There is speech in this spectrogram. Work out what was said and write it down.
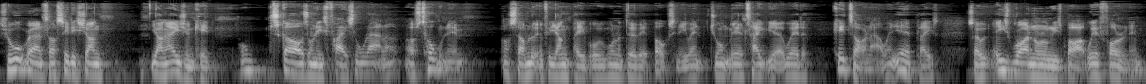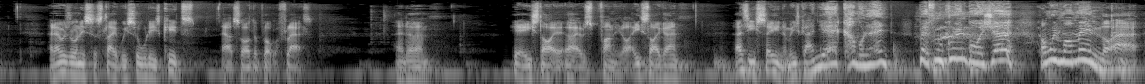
So you walk round, so I see this young young Asian kid, all scars on his face and all that. And I, I was talking to him. I said, I'm looking for young people who want to do a bit of boxing. He went, Do you want me to take you to where the kids are now? I went, Yeah, please. So he's riding along his bike, we're following him. And as we were on his estate, we saw these kids outside the block of flats. And um, yeah, he started, uh, it was funny, like he started going, as he's seen them, he's going, Yeah, come on then, Bethnal Green boys, yeah, I'm with my men, like that.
